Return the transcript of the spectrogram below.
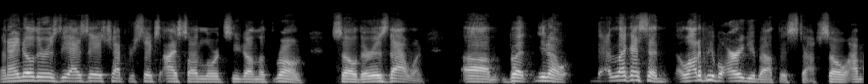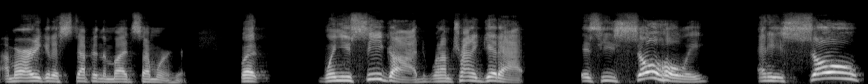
and I know there is the Isaiah chapter six, I saw the Lord seated on the throne, so there is that one. Um, but you know, like I said, a lot of people argue about this stuff. So I'm, I'm already going to step in the mud somewhere here. But when you see God, what I'm trying to get at is he's so holy and he's so,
